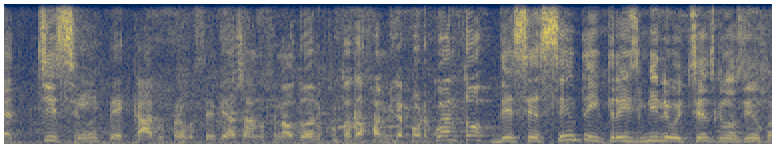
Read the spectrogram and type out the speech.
completíssimo. impecável para você viajar no final do ano com toda a família por quanto? De 63.800 que nós vimos É.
